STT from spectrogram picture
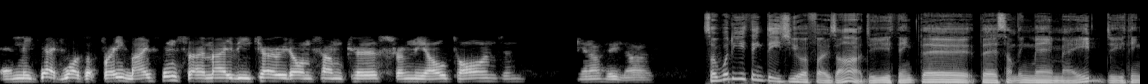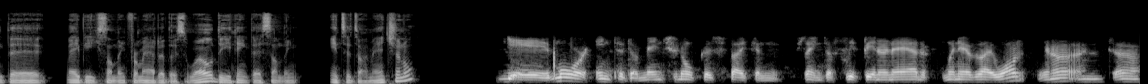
And my dad was a Freemason, so maybe he carried on some curse from the old times, and you know who knows. So, what do you think these UFOs are? Do you think they're they're something man made? Do you think they're maybe something from out of this world? Do you think they're something interdimensional? Yeah, more interdimensional because they can seem to flip in and out whenever they want, you know. And uh,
